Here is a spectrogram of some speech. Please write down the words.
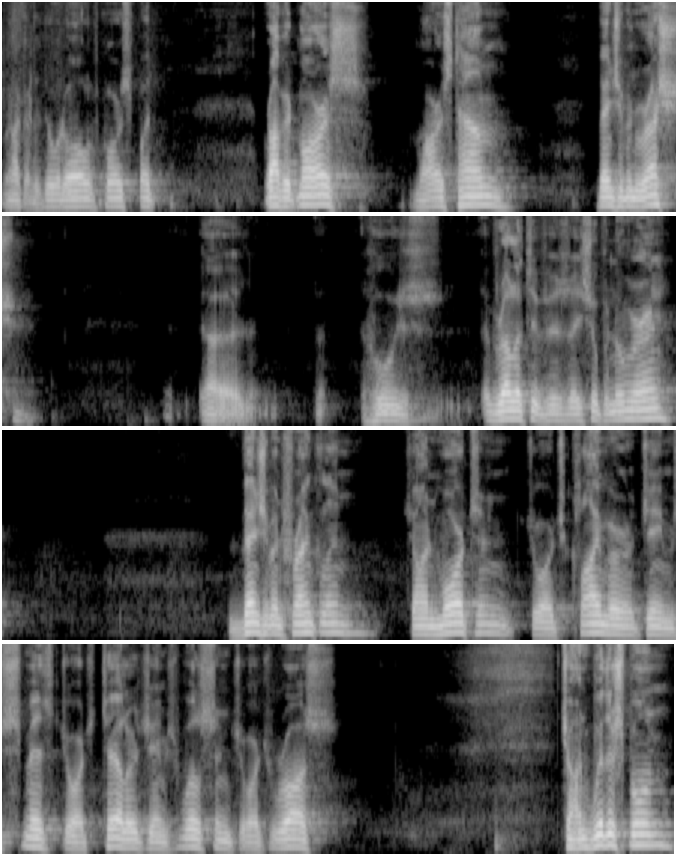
We're not going to do it all, of course, but Robert Morris, Morristown, Benjamin Rush, uh, whose relative is a supernumerary, Benjamin Franklin, John Morton, George Clymer, James Smith, George Taylor, James Wilson, George Ross, John Witherspoon,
